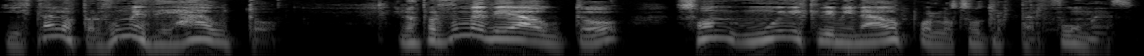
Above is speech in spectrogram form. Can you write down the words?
y están los perfumes de auto. los perfumes de auto son muy discriminados por los otros perfumes.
